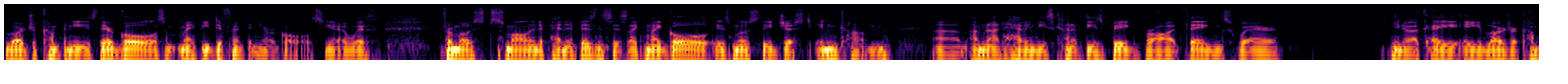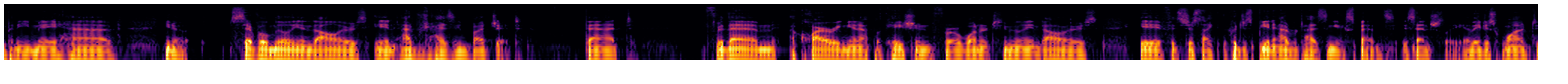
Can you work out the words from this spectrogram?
larger companies their goals might be different than your goals. You know, with for most small independent businesses, like my goal is mostly just income. Um, I'm not having these kind of these big broad things where you know, a, a larger company may have, you know, several million dollars in advertising budget that for them acquiring an application for one or two million dollars if it's just like it could just be an advertising expense essentially. And they just want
